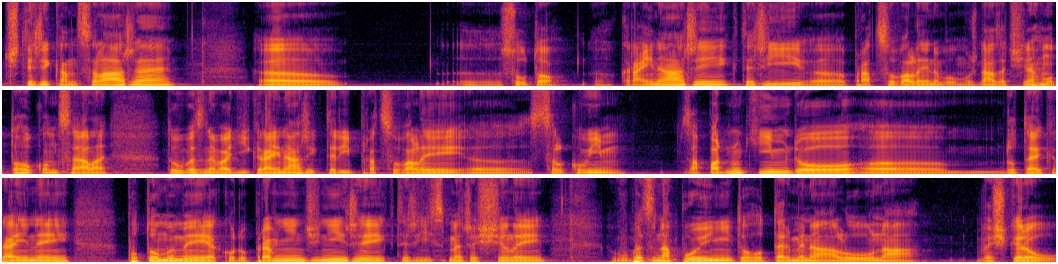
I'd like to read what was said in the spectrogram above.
čtyři kanceláře. Eh, jsou to eh, krajináři, kteří eh, pracovali, nebo možná začínám od toho konce, ale to vůbec nevadí, krajináři, kteří pracovali s celkovým zapadnutím do, do té krajiny, potom my jako dopravní inženýři, kteří jsme řešili vůbec napojení toho terminálu na veškerou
